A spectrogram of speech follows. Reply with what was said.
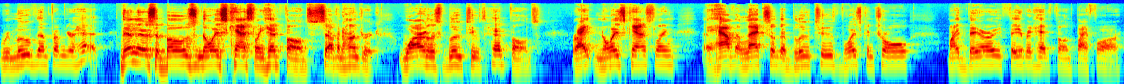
remove them from your head. Then there's the Bose noise canceling headphones, 700, wireless Bluetooth headphones, right? Noise canceling. They have Alexa, the Bluetooth, voice control. My very favorite headphones by far,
